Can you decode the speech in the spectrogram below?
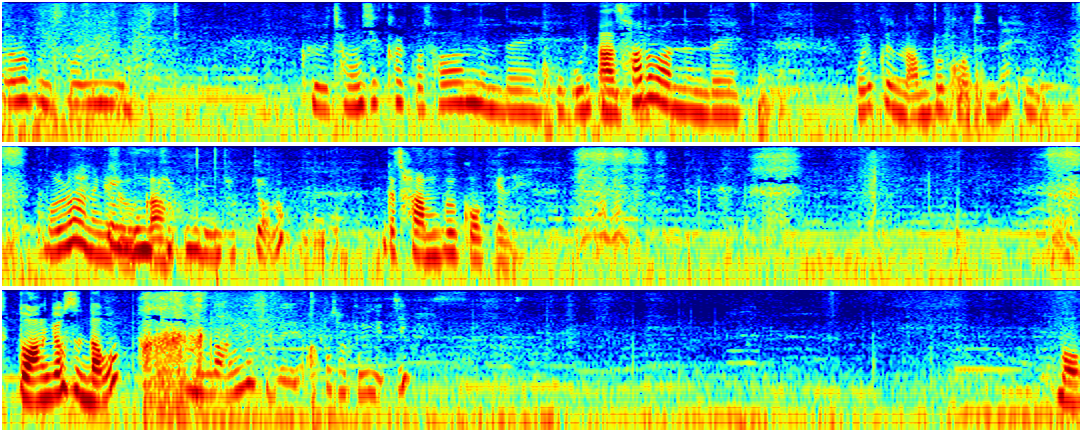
여러분, 저희 그 장식할 거 사왔는데, 아, 사러 왔는데, 머리끈은 안 보일 것 같은데? 뭘로 하는 게 좋을까? 너무, 너무 작지 않아? 그러니까 잘 안 보일 것 같긴 해. 너 안경 쓴다고? 음, 나 안경 쓸래. 아빠 잘 보이겠지? 뭐?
